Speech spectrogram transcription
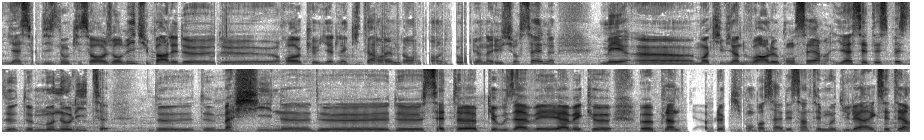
Il y a ce disque donc, qui sort aujourd'hui. Tu parlais de, de rock, il y a de la guitare quand même dans, dans Uto, il y en a eu sur scène. Mais moi qui viens de voir le concert, il y a cette espèce de monolithe de, de machines, de, de setup que vous avez avec euh, euh, plein de câbles qui font penser à des synthés modulaires, etc.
